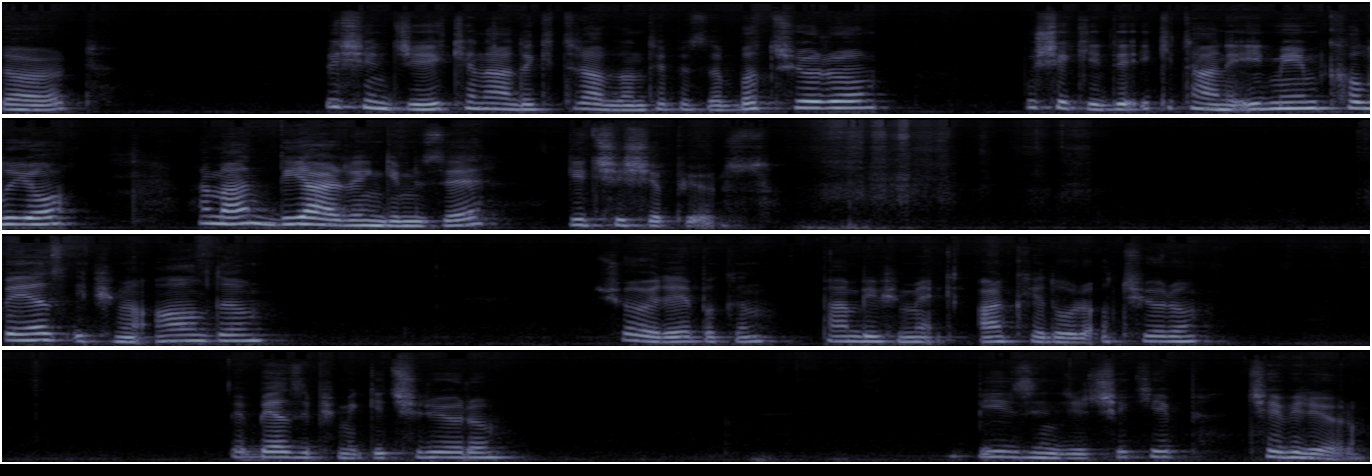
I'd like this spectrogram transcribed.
4 Beşinciyi kenardaki trabzanın tepesine batıyorum. Bu şekilde iki tane ilmeğim kalıyor. Hemen diğer rengimize geçiş yapıyoruz. Beyaz ipimi aldım. Şöyle bakın pembe ipimi arkaya doğru atıyorum. Ve beyaz ipimi geçiriyorum. Bir zincir çekip çeviriyorum.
